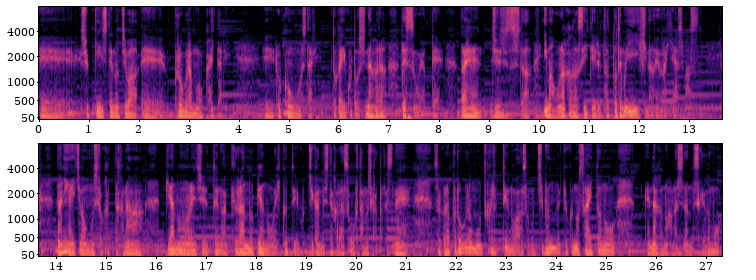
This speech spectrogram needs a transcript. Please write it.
えー、出勤して後は、えー、プログラムを書いたり、え録音をしたりとかいうことをしながらレッスンをやって大変充実した今お腹が空いているととてもいい日のような気がします。何が一番面白かったかな？ピアノの練習っていうのはグランドピアノを弾くという時間でしたからすごく楽しかったですね。それからプログラムを作るっていうのはその自分の曲のサイトの中の話なんですけども、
